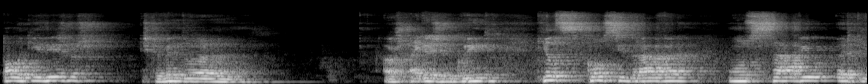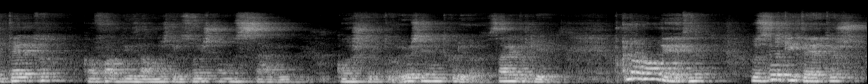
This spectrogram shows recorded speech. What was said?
Paulo aqui diz-nos, escrevendo a, à igreja de Corinto, que ele se considerava um sábio arquiteto, conforme diz algumas traduções, um sábio construtor. Eu achei muito curioso. Sabem porquê? Porque normalmente os arquitetos,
